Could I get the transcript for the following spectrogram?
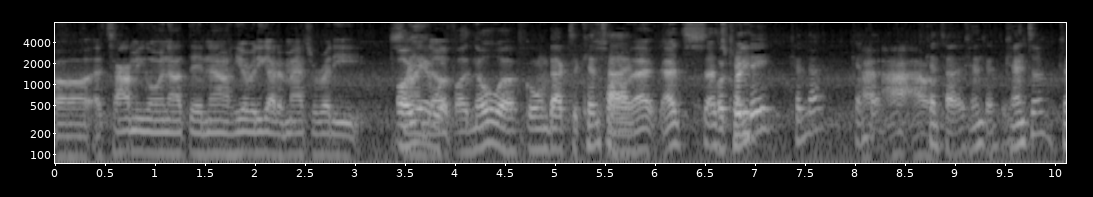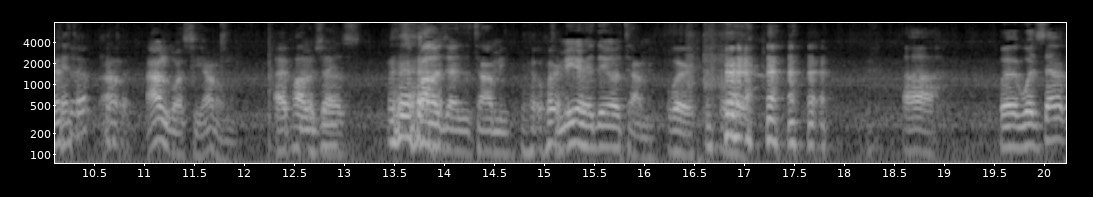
uh a Tommy going out there now. He already got a match already. Oh yeah, up. with uh, Noah going back to Kentai. So that, that's that's or pretty. Kende? Kendai? I, Kentai? I, I, Kentai, Ken, Kenta. Kenta? Kenta? Kenta? I, Kenta. I'll go see. I don't know. I apologize. Apologize to Tommy. Word. To me or Hideo Itami. Word. Word. Ah, but was that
